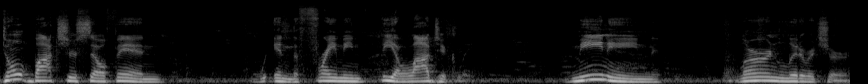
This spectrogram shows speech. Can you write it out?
don't box yourself in in the framing theologically, meaning learn literature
